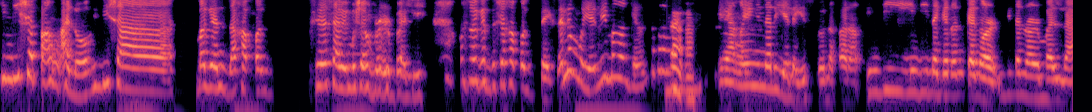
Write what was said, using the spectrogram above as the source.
hindi siya pang ano, hindi siya maganda kapag sinasabi mo siya verbally. Mas maganda siya kapag text. Alam mo yan, may mga ganun. So, parang, Oo. kaya ngayon yung na-realize ko na parang hindi hindi na ganun ka nor, hindi na normal na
